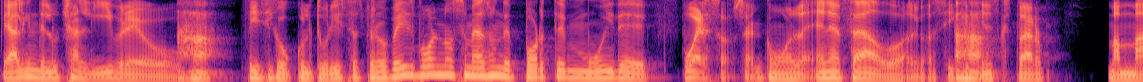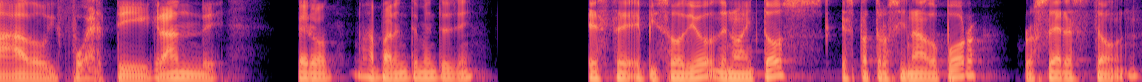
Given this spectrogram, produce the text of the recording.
de alguien de lucha libre o Ajá. físico-culturistas. Pero béisbol no se me hace un deporte muy de fuerza. O sea, como la NFL o algo así, que tienes que estar mamado y fuerte y grande. Pero aparentemente sí. Este episodio de No hay tos es patrocinado por Rosetta Stone.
